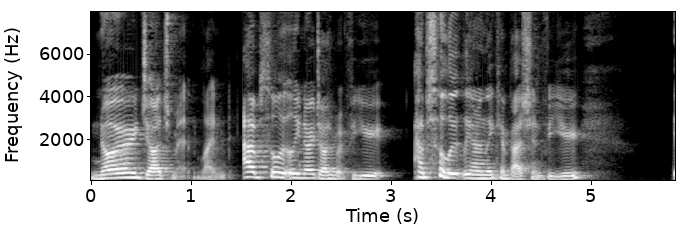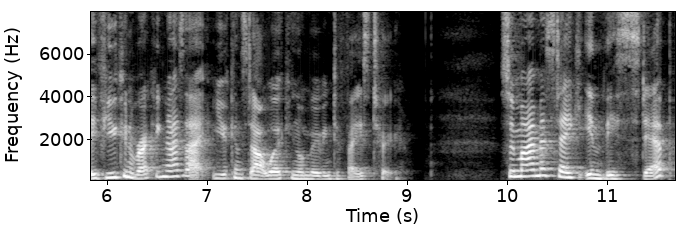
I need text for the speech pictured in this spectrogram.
no judgment, like absolutely no judgment for you, absolutely only compassion for you. If you can recognize that, you can start working on moving to phase two. So, my mistake in this step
